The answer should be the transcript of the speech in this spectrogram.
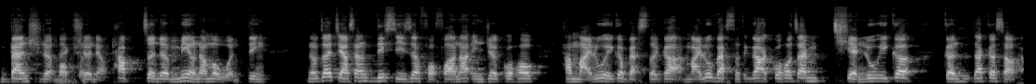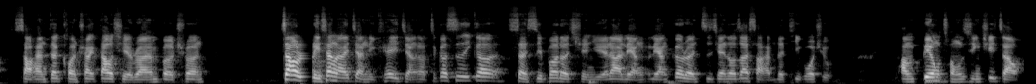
bench 的 option 了，他真的没有那么稳定。然后再加上 this is a for Fana injured 过后，他买入一个 Vestergaard，买入 Vestergaard 过后再潜入一个跟那个少少 Hampton contract 到期的 Ryan Bertrand。照理上来讲，你可以讲这个是一个 sensible 的签约啦，两两个人之前都在少 Hampton 踢过球，他们不用重新去找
